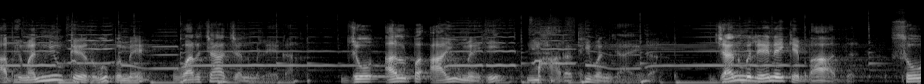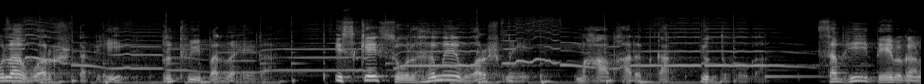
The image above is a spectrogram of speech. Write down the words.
अभिमन्यु के रूप में वर्चा जन्म लेगा, जो अल्प आयु में ही महारथी बन जाएगा। जन्म लेने के बाद सोलह वर्ष तक ही पृथ्वी पर रहेगा। इसके सोलहवें वर्ष में महाभारत का युद्ध होगा। सभी देवगण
